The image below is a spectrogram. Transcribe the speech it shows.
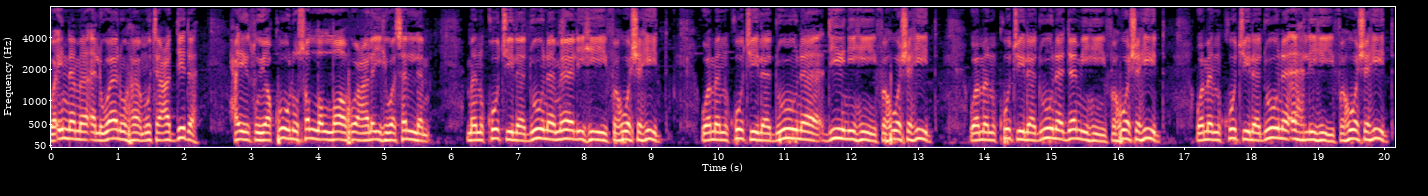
وإنما ألوانها متعددة حيث يقول صلى الله عليه وسلم من قتل دون ماله فهو شهيد. ومن قتل دون دينه فهو شهيد. ومن قتل دون دمه فهو شهيد. ومن قتل دون أهله فهو شهيد.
